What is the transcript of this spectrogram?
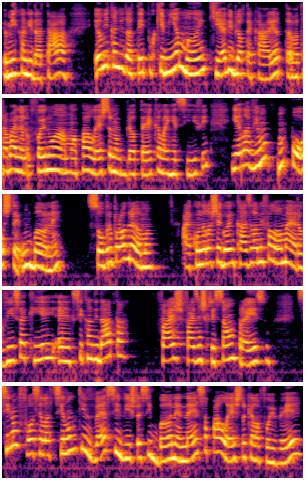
eu me candidatar, eu me candidatei porque minha mãe, que é bibliotecária, estava trabalhando, foi numa palestra na biblioteca lá em Recife, e ela viu um, um pôster, um banner, sobre o programa. Aí, quando ela chegou em casa, ela me falou: oh, Maera, eu vi isso aqui, é, se candidata faz, faz inscrição para isso. Se não fosse ela, se ela não tivesse visto esse banner nessa palestra que ela foi ver,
